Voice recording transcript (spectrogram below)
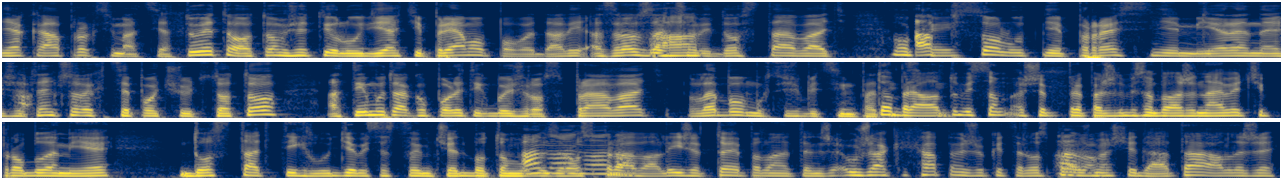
nejaká aproximácia. Tu je to o tom, že tí ľudia ti priamo povedali a zrazu Aha. začali dostávať OK. absolútne presne mierené, že ten človek chce počuť toto a ty mu to ako politik budeš rozprávať, lebo musíš byť sympatický. Dobre, ale tu by som, ešte, prepáč, tu by som povedal, že najväčší problém je dostať tých ľudí, aby sa s tvojim chatbotom vôbec áno. rozprávali, že to je podľa mňa ten, že už aký chápem, že keď sa rozprávaš, máš tie dáta, ale že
